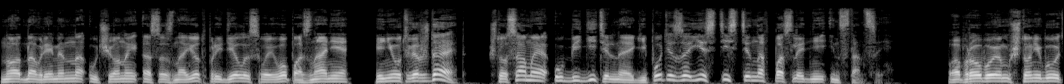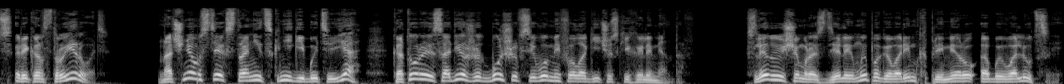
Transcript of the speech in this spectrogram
Но одновременно ученый осознает пределы своего познания и не утверждает, что самая убедительная гипотеза есть истина в последней инстанции. Попробуем что-нибудь реконструировать? Начнем с тех страниц книги «Бытия», которые содержат больше всего мифологических элементов. В следующем разделе мы поговорим, к примеру, об эволюции.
